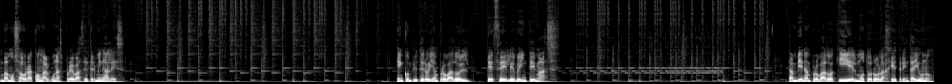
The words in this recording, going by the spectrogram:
Vamos ahora con algunas pruebas de terminales. En Computer hoy han probado el TCL20+. También han probado aquí el Motorola G31.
